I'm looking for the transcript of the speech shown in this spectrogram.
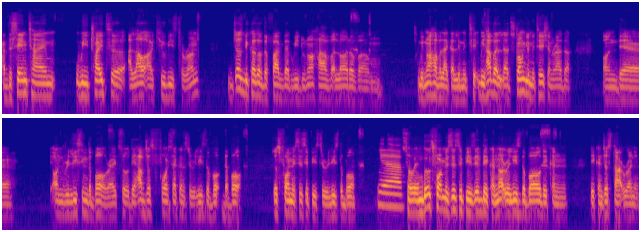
at the same time, we try to allow our QBs to run, just because of the fact that we do not have a lot of um, we do not have like a limit. We have a, a strong limitation rather on their on releasing the ball, right? So they have just four seconds to release the vo- the ball, just four Mississippis to release the ball. yeah. So in those four Mississippis, if they cannot release the ball, they can they can just start running,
